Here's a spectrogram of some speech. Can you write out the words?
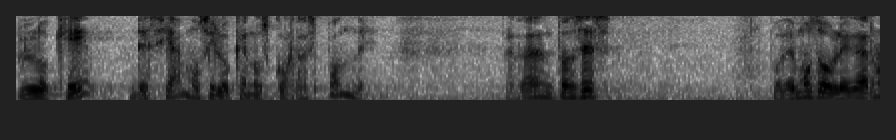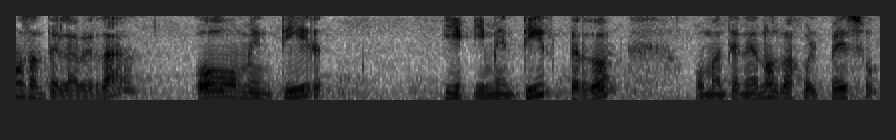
lo que deseamos y lo que nos corresponde. ¿Verdad? Entonces, podemos doblegarnos ante la verdad o mentir y, mentir, perdón, o mantenernos bajo el peso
